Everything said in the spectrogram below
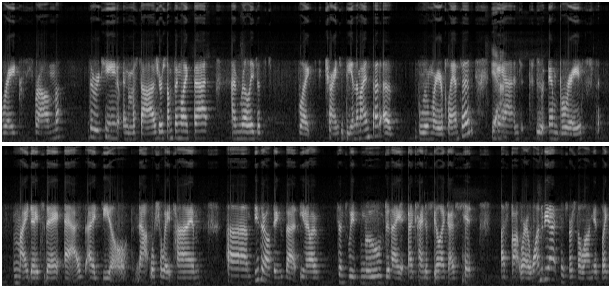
break from the routine and a massage or something like that, I'm really just like trying to be in the mindset of bloom where you're planted Yeah. and to embrace my day to day as ideal, not wish away time. Um, these are all things that you know. I've, since we've moved, and I I kind of feel like I've hit a spot where I want to be at because for so long it's like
